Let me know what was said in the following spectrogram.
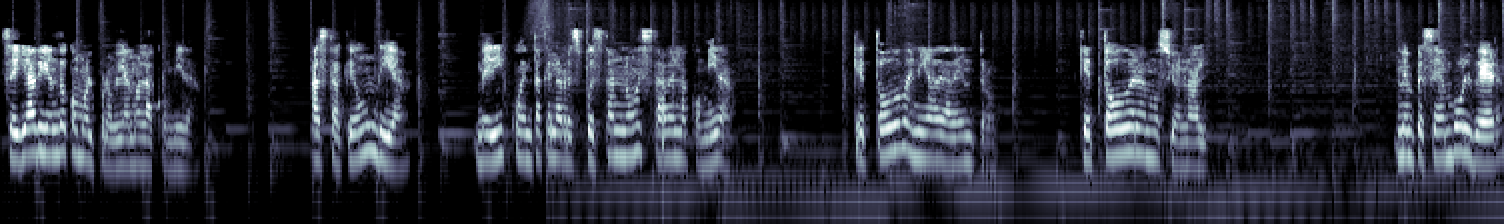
Seguía viendo como el problema la comida. Hasta que un día me di cuenta que la respuesta no estaba en la comida, que todo venía de adentro, que todo era emocional. Me empecé a envolver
